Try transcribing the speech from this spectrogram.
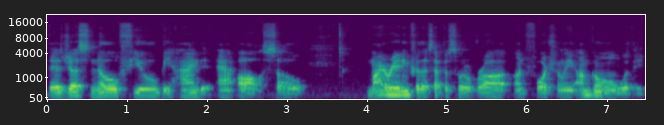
there's just no fuel behind it at all. So my rating for this episode of Raw, unfortunately, I'm going with a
